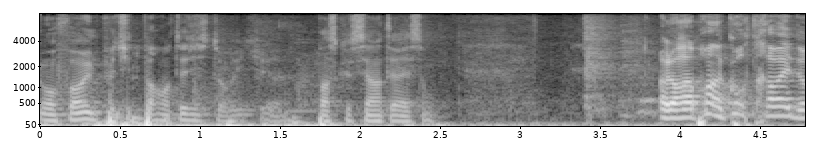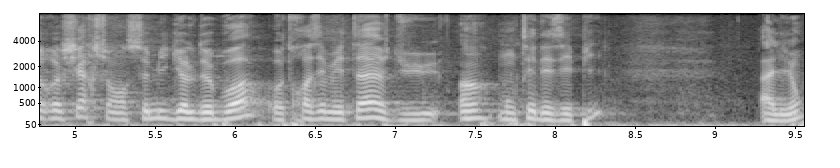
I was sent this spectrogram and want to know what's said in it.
Et enfin, une petite parenthèse historique, parce que c'est intéressant. Alors, après un court travail de recherche en semi-gueule de bois, au troisième étage du 1 Montée des Épis, à Lyon,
